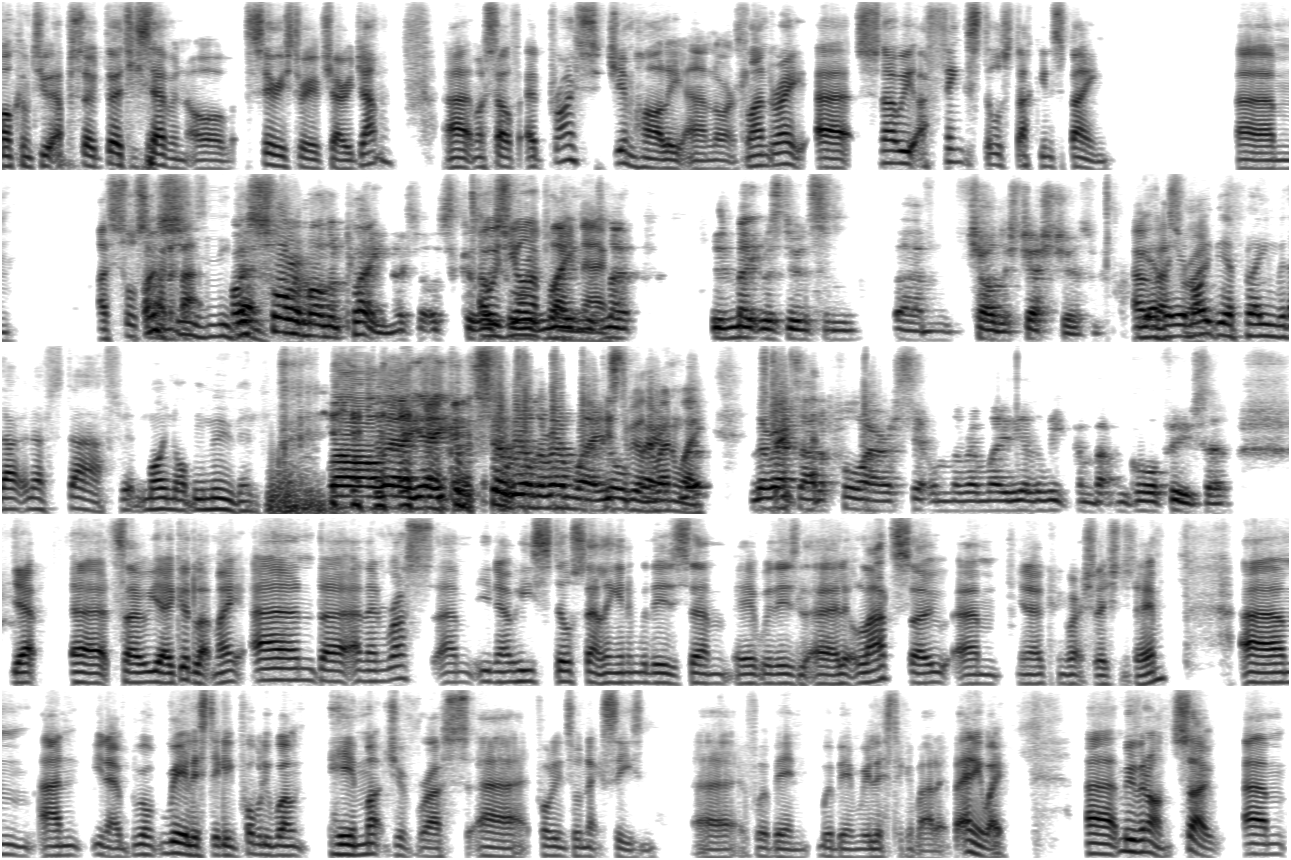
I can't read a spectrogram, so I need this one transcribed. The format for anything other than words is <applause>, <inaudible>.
and welcome to episode 37 of Series 3 of Cherry Jam. Uh, myself, Ed Price, Jim Harley, and Lawrence Landray. Uh, Snowy, I think, still stuck in Spain. Um, I saw something s- about. Easily I saw him on a plane. I thought because Oh, is he on a plane His now? mate, his mate was doing some um, childish gestures. Oh, yeah, but it right. might be a plane without enough staff, so it might not be moving. Well, uh, yeah, he could <laughs> still be on the runway. in Just to all be on the runway. Loretta had a four-hour sit on the runway the other week, come back from Corfu. So Uh, so yeah, good luck, mate. And uh, and then Russ, um, you know, he's still settling in with his um, eh, with his uh, little lads. So um, you know, congratulations to him. Um, and you know, realistically, probably won't hear much of Russ uh, probably until next season, uh, if we're being we're being realistic about it. But anyway, uh, moving on. So um,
